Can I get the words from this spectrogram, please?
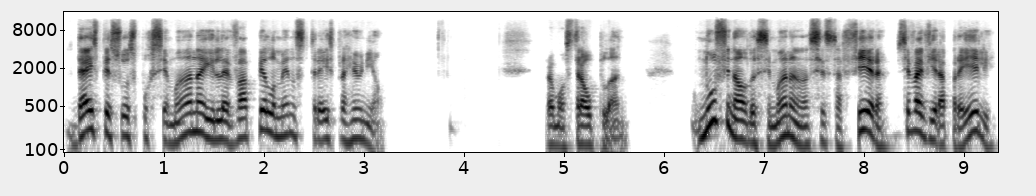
10 pessoas por semana e levar pelo menos três para reunião, para mostrar o plano. No final da semana, na sexta-feira, você vai virar para ele,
